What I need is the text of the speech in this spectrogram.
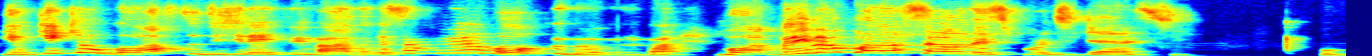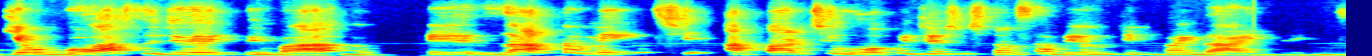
e o que, que eu gosto de direito privado? Olha só que meio louco, Douglas. Vou abrir meu coração nesse podcast. O que eu gosto de direito privado é exatamente a parte louca de a gente não saber o que, que vai dar, entende?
